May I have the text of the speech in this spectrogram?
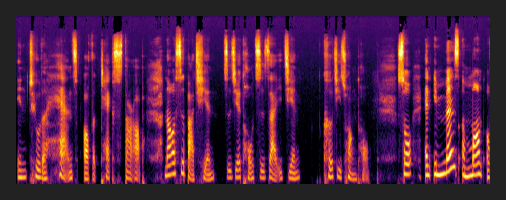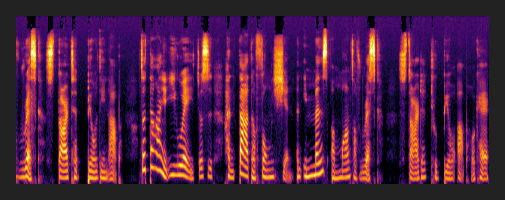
into the hands of a tech startup，然后是把钱直接投资在一间科技创投。So an immense amount of risk started building up。这当然也意味就是很大的风险，an immense amount of risk。 started to build up. OK，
